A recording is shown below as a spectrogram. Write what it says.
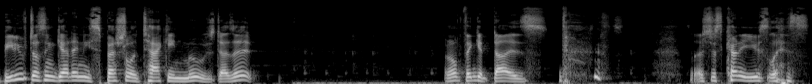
Bidoof doesn't get any special attacking moves, does it? I don't think it does. so that's just kind of useless.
